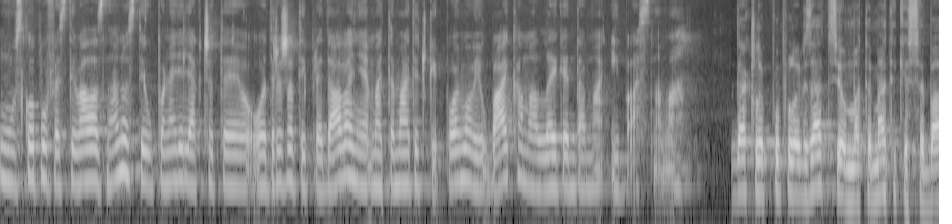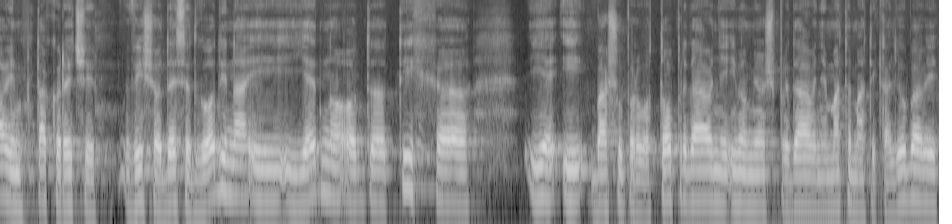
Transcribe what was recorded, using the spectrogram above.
U sklopu Festivala znanosti u ponedjeljak ćete održati predavanje Matematički pojmovi u bajkama, legendama i basnama. Dakle, popularizacijom matematike se bavim, tako reći, više od deset godina i jedno od tih eh, je i baš upravo to predavanje. Imam još predavanje matematika ljubavi,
